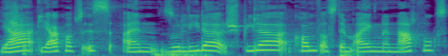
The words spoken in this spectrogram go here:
Ja, Jakobs ist ein solider Spieler, kommt aus dem eigenen Nachwuchs,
